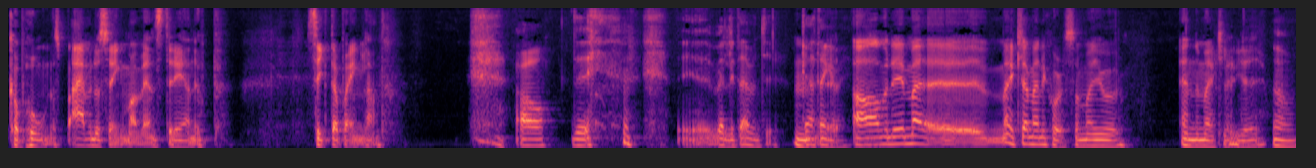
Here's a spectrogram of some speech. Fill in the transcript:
Kap Horn och så, nej, men då svänger man vänster igen upp. Sikta på England. Ja, det, det är väldigt äventyr. Kan jag tänka mig. Ja, men det är eh, märkliga människor som man gör ännu märkligare grejer. Ja.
